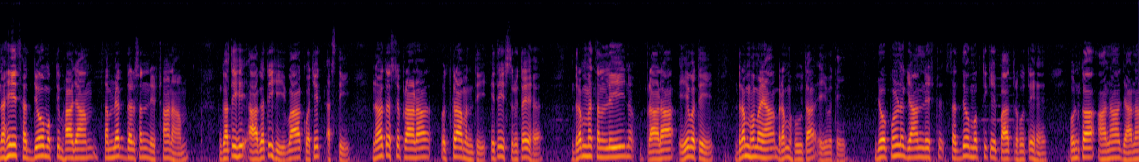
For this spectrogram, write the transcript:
न ही सद्यो मुक्तिभाजा सम्यक दर्शन निष्ठा गति आगति वा क्वचित अस्ति, न प्राणा उत्क्रामंती श्रुते ब्रह्म संलीन प्राणा एवते ब्रह्ममया ब्रह्मभूता एवते जो पूर्ण ज्ञान निष्ठ सद्यो मुक्ति के पात्र होते हैं, उनका आना जाना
